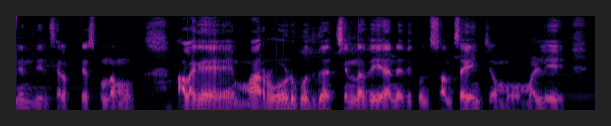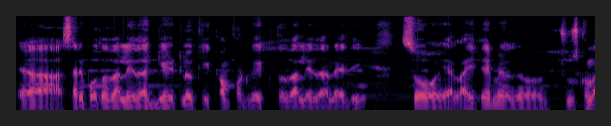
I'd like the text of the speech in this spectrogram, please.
నేను దీన్ని సెలెక్ట్ చేసుకున్నాము. అలాగే మా రోడ్ కొద్దిగా చిన్నది అనేది కొంచెం సంశయించాము. మళ్ళీ సరిపోతుందా లేదా గేట్లోకి కంఫర్ట్గా ఎక్కుతుందా లేదా అనేది. సో ఎలా అయితే మేము చూసుకున్న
